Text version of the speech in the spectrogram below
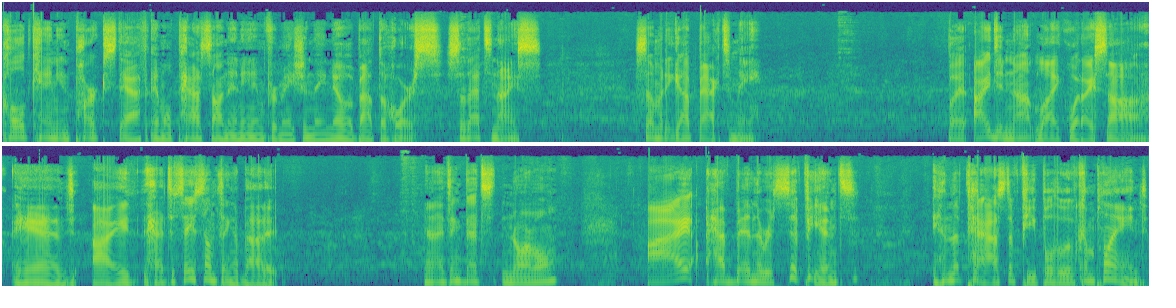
Cull Canyon Park staff and will pass on any information they know about the horse. So that's nice. Somebody got back to me. But I did not like what I saw, and I had to say something about it. And I think that's normal. I have been the recipient in the past of people who have complained.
